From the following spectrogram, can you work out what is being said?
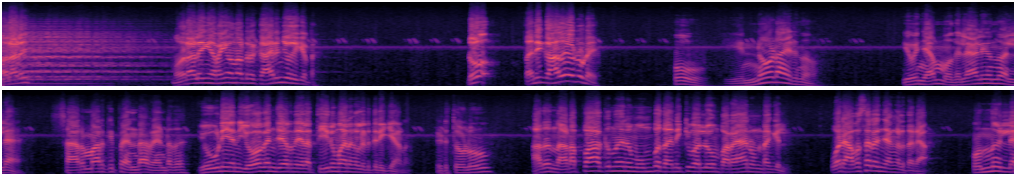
മുതലാളി? മുതലാളി ഇറങ്ങി വന്നിട്ട് ഒരു കാര്യം ചോദിക്കട്ടെ. ഡോ തനി കാത് കേട്ടൂടെ? ഓ എന്നോടായിരുന്നോ? യോ ഞാൻ മുതലാളിയൊന്നും അല്ല. സാർമാർക്ക് ഇപ്പൊ എന്താ വേണ്ടത്? യൂണിയൻ യോഗം ചേർന്ന് ചില തീരുമാനങ്ങൾ എടുത്തിരിക്കുകയാണ്. എടുത്തോളൂ. അത് നടപ്പാക്കുന്നതിന് മുമ്പ് തനിക്ക് വല്ലതും പറയാനുണ്ടെങ്കിൽ ഒരവസരം ഞങ്ങൾ തരാം. ഒന്നുമില്ല.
